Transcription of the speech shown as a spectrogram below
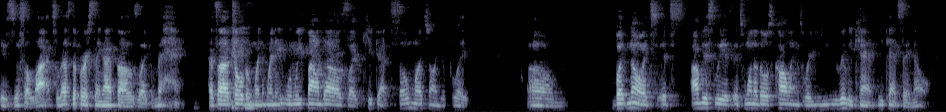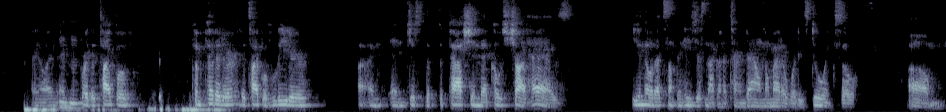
is just a lot. So that's the first thing I thought. I was like, man, that's how I told him when when he, when we found out. I was like, you got so much on your plate. Um, but no, it's it's obviously it's, it's one of those callings where you, you really can't you can't say no. You know, and, and Mhm. for the type of competitor, the type of leader, uh, and and just the, the passion that Coach Chot has, you know that's something he's just not going to turn down no matter what he's doing. So um,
